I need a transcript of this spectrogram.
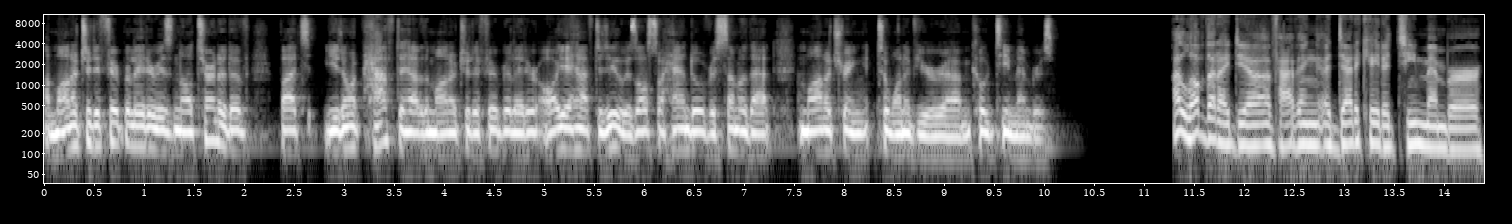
A monitor defibrillator is an alternative, but you don't have to have the monitor defibrillator. All you have to do is also hand over some of that monitoring to one of your um, code team members. I love that idea of having a dedicated team member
